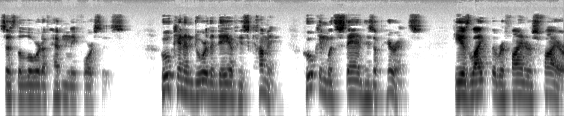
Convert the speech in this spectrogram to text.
says the Lord of heavenly forces. Who can endure the day of his coming? Who can withstand his appearance? He is like the refiner's fire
